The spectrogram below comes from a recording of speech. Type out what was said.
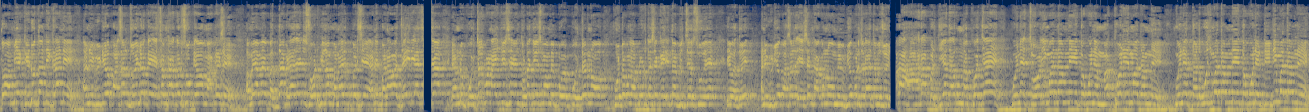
તો અમે ખેડૂતના દીકરાને અને વીડિયો પાછળ જોઈ લો કે એસએમ ઠાકર શું કહેવા માંગે છે. અમે અમે બધા ભેળા જઈને શોર્ટ ફિલ્મ બનાવવી જ પડશે અને બનાવવા જઈ રહ્યા છે. એમનું પોસ્ટર પણ આવી ગયું છે અને થોડા દિવસમાં અમે પોસ્ટરનો ફોટો પણ અપલોડ થશે કઈ રીતના પિક્ચર શું છે એ બધું અને વીડિયો પાછળ એસએમ ઠાકોરનો અમે વીડિયો પણ ચડાવ્યો. તમે જોઈ મારા હારા બળદિયા દારૂ નખો જાય. કોઈને ચોળીમાં દમ નહીં તો કોઈને મગફળીમાં દમ નહીં. કોઈને તરબૂચમાં દમ નહીં તો કોઈને ટેટીમાં દમ નહીં.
